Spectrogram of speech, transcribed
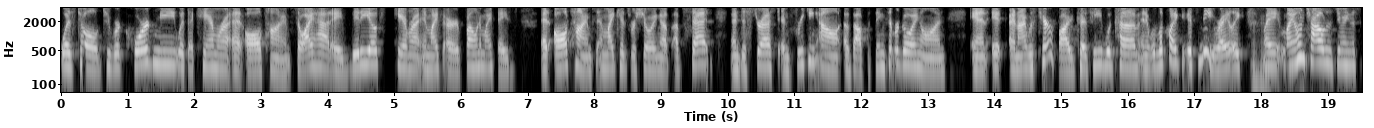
was told to record me with a camera at all times. So I had a video camera in my or phone in my face at all times and my kids were showing up upset and distressed and freaking out about the things that were going on and it and I was terrified because he would come and it would look like it's me, right? Like mm-hmm. my my own child is doing this,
